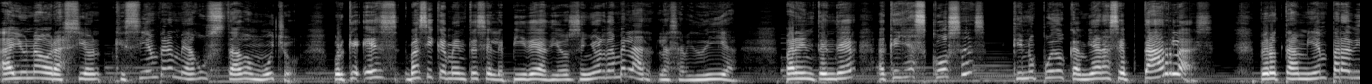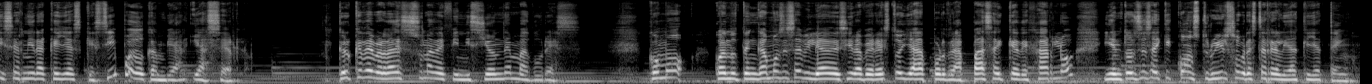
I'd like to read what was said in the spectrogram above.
hay una oración que siempre me ha gustado mucho, porque es básicamente se le pide a Dios, Señor, dame la, la sabiduría para entender aquellas cosas que no puedo cambiar, aceptarlas, pero también para discernir aquellas que sí puedo cambiar y hacerlo. Creo que de verdad es una definición de madurez. Como cuando tengamos esa habilidad de decir, a ver, esto ya por la paz hay que dejarlo y entonces hay que construir sobre esta realidad que ya tengo.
